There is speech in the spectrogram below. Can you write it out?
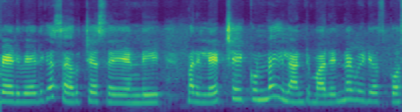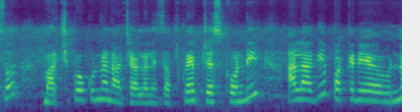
వేడివేడిగా సర్వ్ చేసేయండి. మరి లేట్ చేయకుండా ఇలాంటి మరెన్నో వీడియోస్ కోసం మర్చిపోకుండా నా ఛానల్ని సబ్స్క్రైబ్ చేసుకోండి. అలాగే పక్కనే ఉన్న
